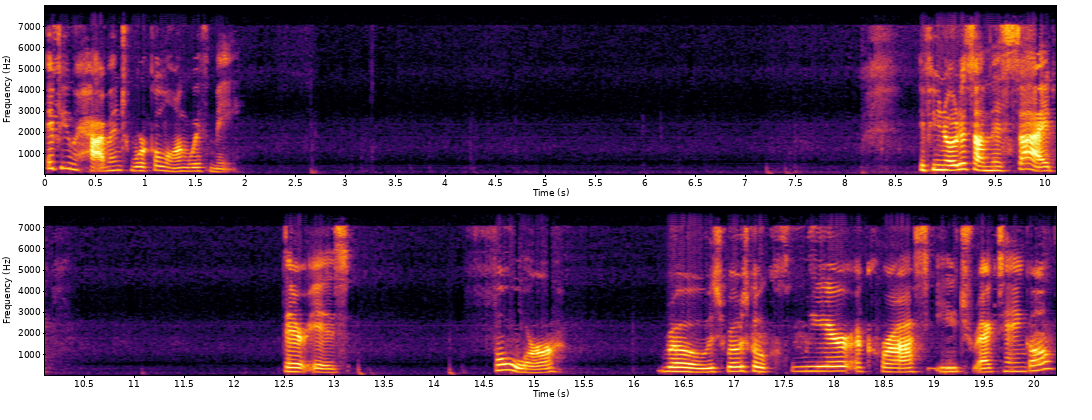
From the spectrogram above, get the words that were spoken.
If you haven't, work along with me. If you notice on this side, there is four rows. Rows go clear across each rectangle.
